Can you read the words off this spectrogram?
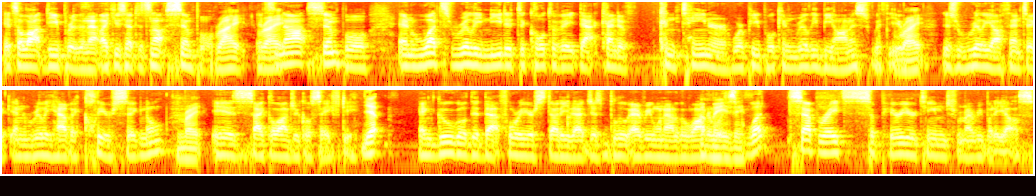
it's a lot deeper than that. Like you said, it's not simple. Right, It's right. not simple, and what's really needed to cultivate that kind of container where people can really be honest with you, Right. just really authentic and really have a clear signal, Right. is psychological safety. Yep. And Google did that four-year study that just blew everyone out of the water. with Amazing. What separates superior teams from everybody else?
